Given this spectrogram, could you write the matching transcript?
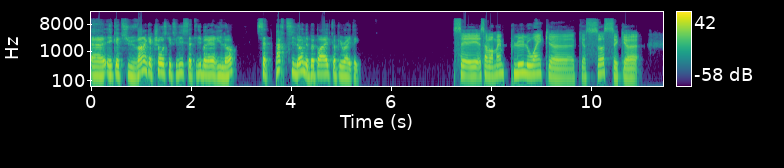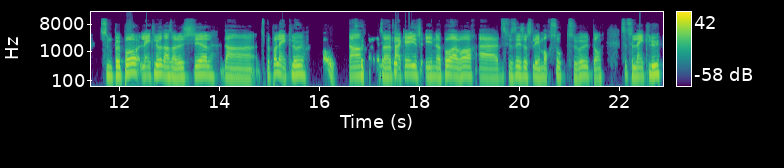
euh, et que tu vends quelque chose qui utilise cette librairie-là, cette partie-là ne peut pas être copyrightée. C'est, ça va même plus loin que, que ça, c'est que tu ne peux pas l'inclure dans un logiciel, dans, tu peux pas l'inclure Oh, dans un package et ne pas avoir à diffuser juste les morceaux que tu veux. Donc, si tu l'inclus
